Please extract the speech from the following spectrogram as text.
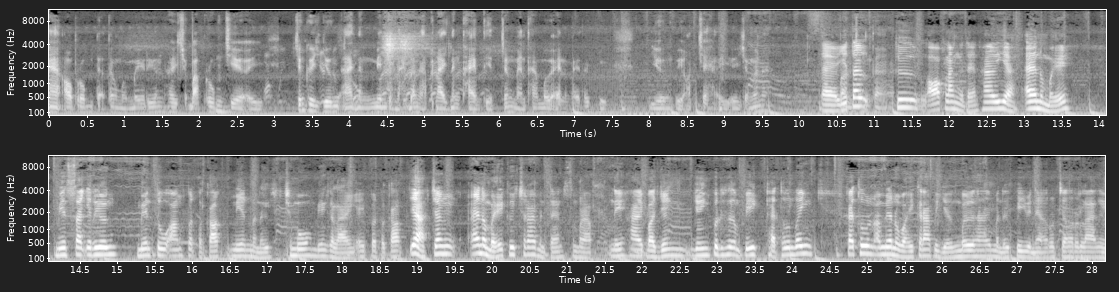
ការអប់រំតើតើមួយមេរៀនហើយច្បាប់រូបវិទ្យាអីអញ្ចឹងគឺយើងអាចនឹងមានចំណេះដឹងអាផ្នែកហ្នឹងថែមទៀតអញ្ចឹងមិនមែនថាមើល anime ទៅគឺយើងវាអត់ចេះអីអីចឹងណាតែនិយាយទៅគឺល្អខ្លាំងមែនតើហើយ anime មានសាច់រឿងមានតួអង្គពិតប្រាកដមានមនុស្សឈ្មោះមានកន្លែងអីពិតប្រាកដយ៉ាអញ្ចឹង anime គឺច្រើនមែនតើសម្រាប់នេះហើយបើយើងយើងពិតធ្វើអំពី cartoon វិញ cartoon អត់មានអ្វីក្រៅពីយើងមើលហើយមនុស្សពីរវិញ្ញារត់ចុះរឡើងទេ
